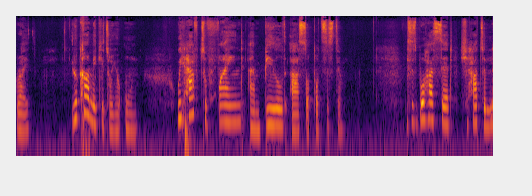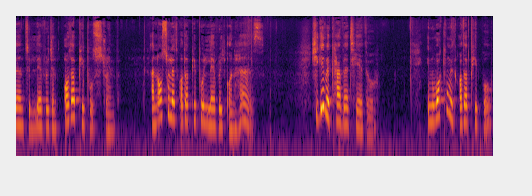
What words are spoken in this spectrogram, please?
right? You can't make it on your own. We have to find and build our support system. Mrs. Borha said she had to learn to leverage on other people's strength and also let other people leverage on hers. She gave a caveat here though. In working with other people,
